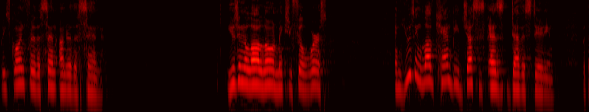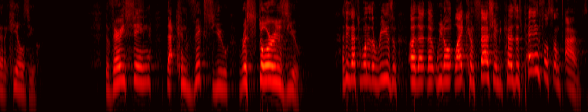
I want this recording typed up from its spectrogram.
But he's going for the sin under the sin. Using the law alone makes you feel worse. And using love can be just as devastating, but then it heals you. The very thing that convicts you restores you. I think that's one of the reasons uh, that, that we don't like confession because it's painful sometimes.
